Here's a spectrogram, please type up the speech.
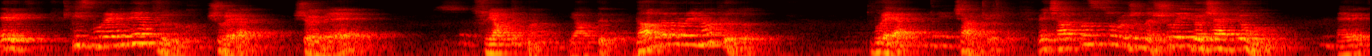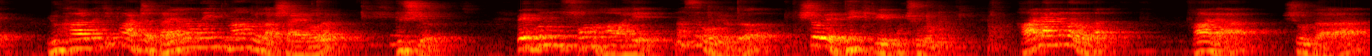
Evet, biz buraya ne yapıyorduk? Şuraya, şöyle, su yaptık mı? Yaptık. Dalgalar oraya ne yapıyordu? Buraya çarpıyordu. Ve çarpması sonucunda şurayı göçertiyor mu? Evet. Yukarıdaki parça dayanamayıp ne yapıyordu aşağıya doğru? Düşüyor. Ve bunun son hali nasıl oluyordu? Şöyle dik bir uçurum. Hala ne var orada? Hala şurada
